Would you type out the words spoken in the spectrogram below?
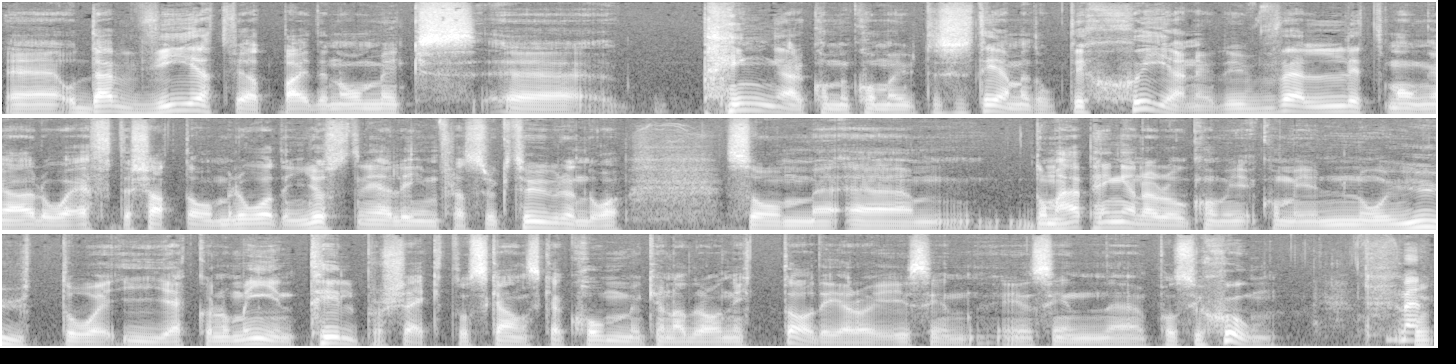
Ehm, och där vet vi att Bidenomics eh, pengar kommer komma ut i systemet och det sker nu. Det är väldigt många då eftersatta områden just när det gäller infrastrukturen då som eh, de här pengarna då kommer, kommer ju nå ut då i ekonomin till projekt och Skanska kommer kunna dra nytta av det då i sin, i sin eh, position. Men,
